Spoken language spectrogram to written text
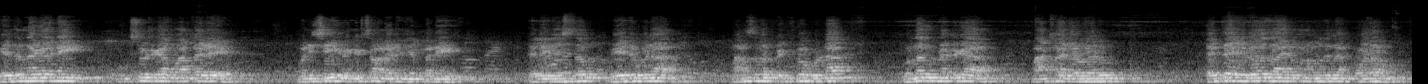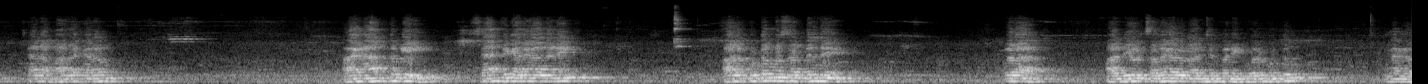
ఏదన్నా కానీ ముక్సూటిగా మాట్లాడే మనిషి వెంకటస్వామి అని చెప్పని తెలియజేస్తూ ఏది కూడా మనసులో పెట్టుకోకుండా ఉన్నది ఉన్నట్టుగా మాట్లాడేవారు. అయితే ఈరోజు ఆయన మన ముందు పోవడం చాలా బాధాకరం. ఆయన ఆత్మకి శాంతి కలగాలని వాళ్ళ కుటుంబ సభ్యుల్ని కూడా ఆ దేవుడు చల్లగలగాలని చెప్పని కోరుకుంటూ నాకు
